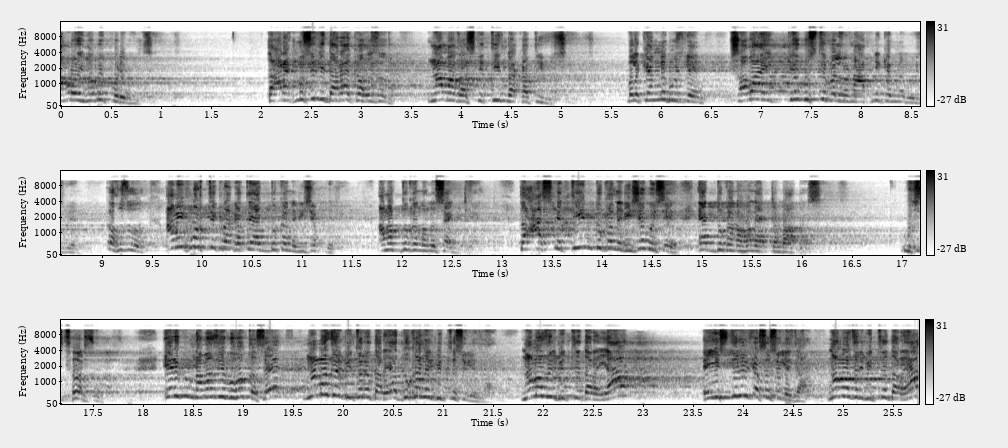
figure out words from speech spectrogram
আমরা ওইভাবে পড়ে বলছি। তার এক মুসল্লি দাঁড়ায় হুজুর, নামাজ আজকে তিন রাখা তিন হয়েছে। বলে কেমনে বুঝলেন? সবাই কেউ বুঝতে পারল না, আপনি কেমনে বুঝলেন? হুজুর, আমি প্রত্যেক রাখাতে এক দোকানের হিসেব করি। আমার দোকান হলো সাইড তো আজকে তিন দোকানের হিসেব হয়েছে, এক দোকানে হলে একটা বাদ আছে। বুঝতে পারছেন? এরকম নামাজি বহুত আছে, নামাজের ভিতরে দাঁড়াইয়া দোকানের ভিতরে চলে যায়। নামাজের ভিতরে দাঁড়াইয়া এই স্ত্রীর কাছে চলে যায়। নামাজের ভিতরে দাঁড়াইয়া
